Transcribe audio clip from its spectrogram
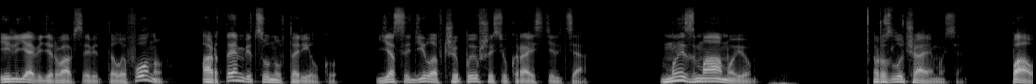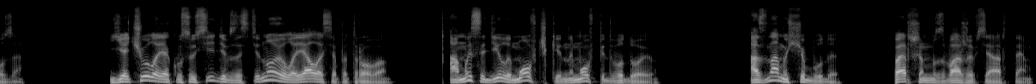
Ілля відірвався від телефону, Артем відсунув тарілку. Я сиділа, вчепившись у край стільця. Ми з мамою розлучаємося. Пауза. Я чула, як у сусідів за стіною лаялася Петрова, а ми сиділи мовчки, немов під водою. А з нами що буде? Першим зважився Артем.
